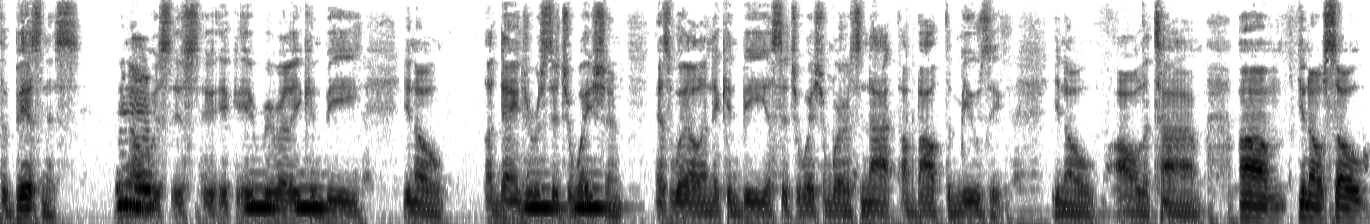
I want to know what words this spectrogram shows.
the business. You know, it's, it's it, it, really can be, you know, a dangerous situation as well, and it can be a situation where it's not about the music, you know, all the time. Um, you know, so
